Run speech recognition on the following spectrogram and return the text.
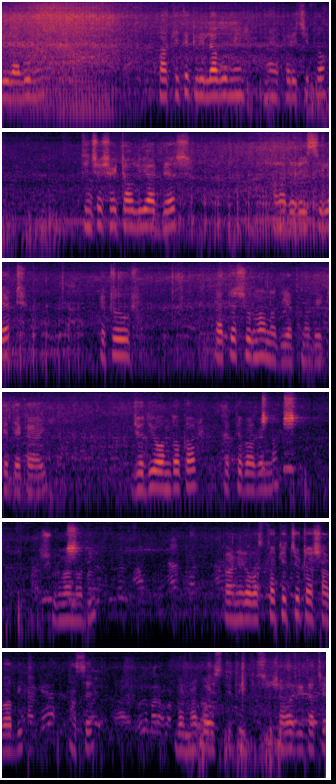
লীলাভূমি। প্রাকৃতিক লীলাভূমি নামে পরিচিত। তিনশো ষাটটা উলিয়ার দেশ। আমাদের এই সিলেট। একটু রাতে সুরমা নদী আপনাদেরকে দেখাই। যদিও অন্ধকার, দেখতে পাবেন না। সুরমা নদী। পানির অবস্থা কিছুটা স্বাভাবিক আছে। বন্যা পরিস্থিতি স্বাভাবিক আছে।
